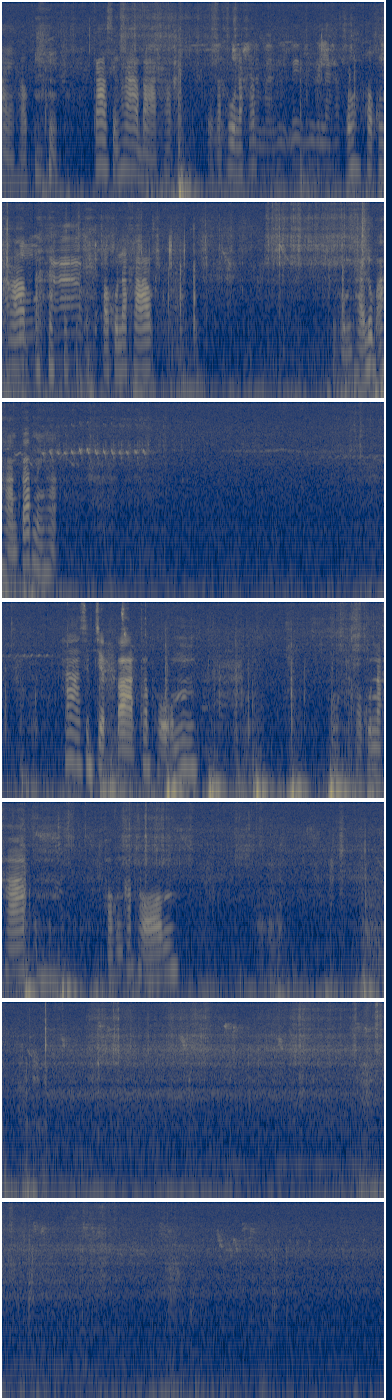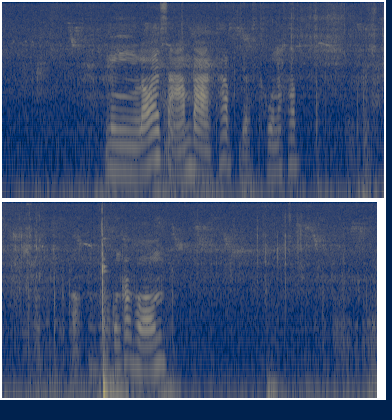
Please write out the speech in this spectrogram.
ช่ครับ 95 บาทครับ เดี๋ยวสักครู่นะครับ ประมาณนี้ไม่ไม่เป็นไรครับโอ้ ขอบคุณครับ ครับขอบคุณนะครับเดี๋ยวผมถ่ายรูปอาหารแป๊บหนึ่งฮะห้าสิบเจ็ดบาทครับผมโอ้ขอบคุณนะครับ ขอบคุณครับผม ร้อยสามบาทครับ เดี๋ยวสักครู่นะครับขอบคุณครับผม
